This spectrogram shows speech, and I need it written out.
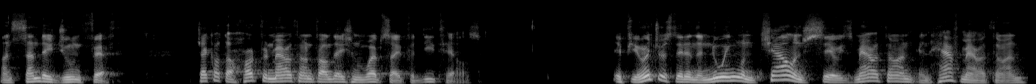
on Sunday, June 5th. Check out the Hartford Marathon Foundation website for details. If you're interested in the New England Challenge Series Marathon and Half Marathon,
